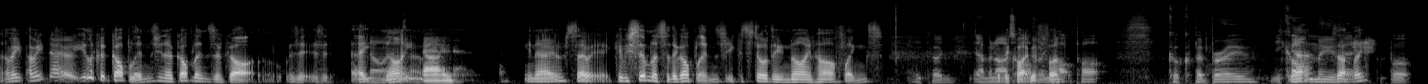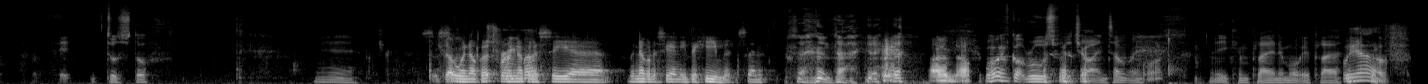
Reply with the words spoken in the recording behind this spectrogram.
I mean, I mean, no. You look at goblins. You know, goblins have got is it is it eight, Nine, nine? so- Nine. You know, so it could be similar to the goblins. You could still do nine halflings. You could have a nice quite good halfling fun. hot pot, cook up a brew. You can't Yeah, move exactly. it, but it does stuff. Yeah. So, so we're not with going we're not going to see uh, we're not going to see any behemoths then. no. I'm not. well, we've got rules for the giant, haven't we? That You can play in a multiplayer. We have.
